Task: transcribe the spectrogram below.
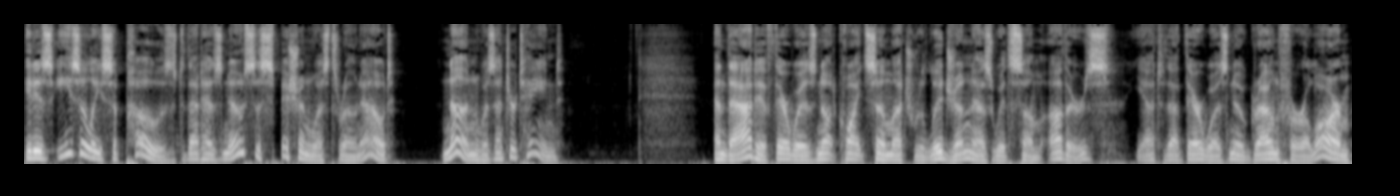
it is easily supposed that as no suspicion was thrown out, none was entertained and that if there was not quite so much religion as with some others, yet that there was no ground for alarm,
